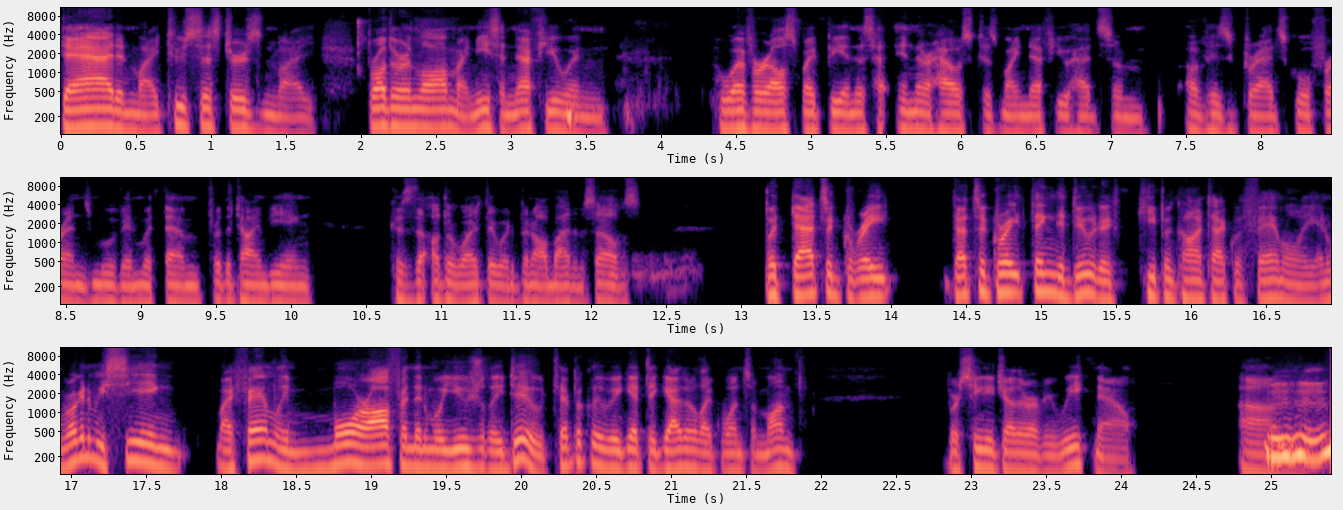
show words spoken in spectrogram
dad and my two sisters and my brother-in-law, my niece and nephew, and whoever else might be in this in their house because my nephew had some of his grad school friends move in with them for the time being because the, otherwise they would have been all by themselves. But that's a great that's a great thing to do to keep in contact with family, and we're going to be seeing my family more often than we usually do. Typically, we get together like once a month. We're seeing each other every week now. Um, hmm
